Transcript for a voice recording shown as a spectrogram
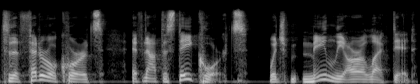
to the federal courts, if not the state courts, which mainly are elected.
